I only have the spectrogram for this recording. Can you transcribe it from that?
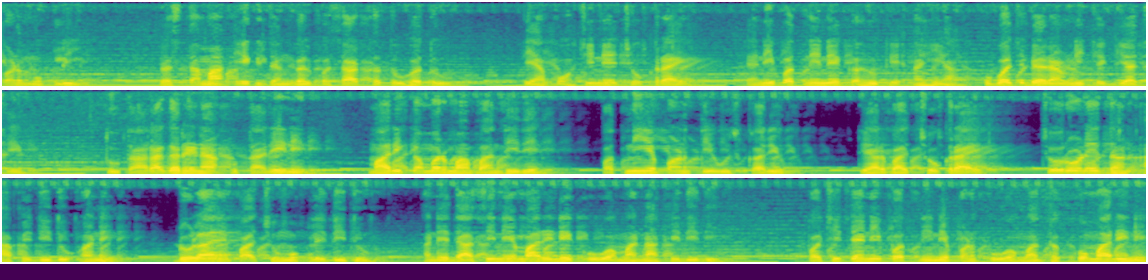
પણ મોકલી. રસ્તામાં એક જંગલ પસાર થતું હતું. ત્યાં પહોંચીને છોકરાએ તેની પત્નીને કહ્યું કે અહીંયા ખૂબ જ ડરાવની જગ્યા છે. તું તારા ઘરેણા ઉતારીને મારી કમરમાં બાંધી દે. પત્નીએ પણ તેવું જ કર્યું. ત્યારબાદ છોકરાએ ચોરોને ધન આપી દીધું અને ડોલાએ પાછું મોકલી દીધું અને દાસીને મારીને કૂવામાં નાખી દીધી. પછી તેની પત્નીને પણ કૂવામાં ધક્કો મારીને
